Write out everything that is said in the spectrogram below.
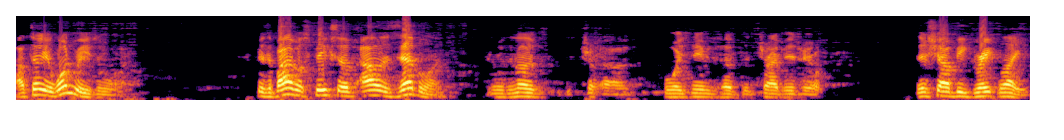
I'll tell you one reason why. Because the Bible speaks of Al Zebulun. There was another uh, boy's name of the tribe of Israel. There shall be great light.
